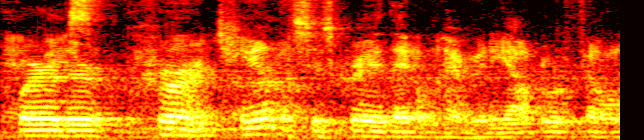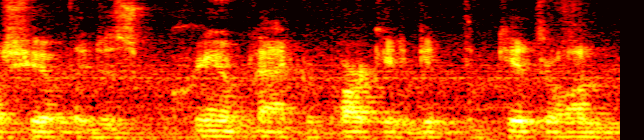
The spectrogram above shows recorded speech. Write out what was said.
and where their current campus is created, they don't have any outdoor fellowship. They just cram packed with parking to get the kids on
